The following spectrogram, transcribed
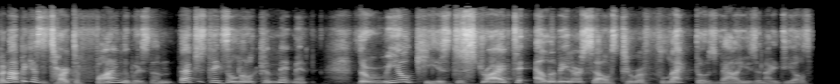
but not because it's hard to find the wisdom. That just takes a little commitment. The real key is to strive to elevate ourselves to reflect those values and ideals.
